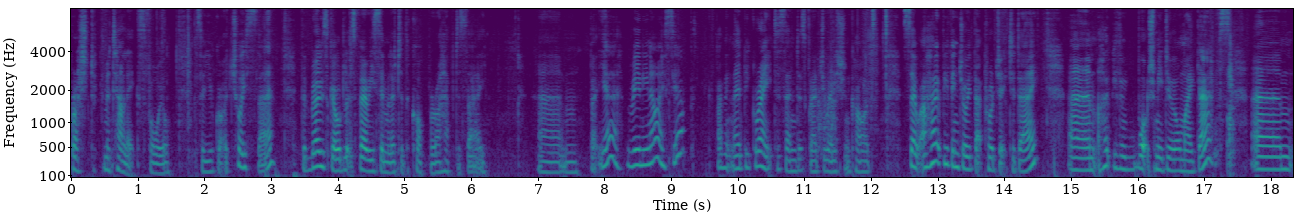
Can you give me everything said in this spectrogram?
brushed metallics foil. So you've got a choice there. The rose gold looks very similar to the copper, I have to say. Um, but yeah, really nice. Yep. I think they'd be great to send as graduation cards. So I hope you've enjoyed that project today. Um, I hope you've watched me do all my gaffs. Um,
